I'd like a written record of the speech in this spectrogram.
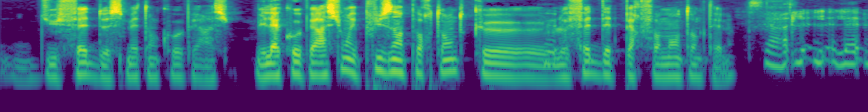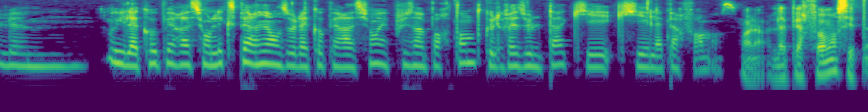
du fait de se mettre en coopération. Mais la coopération est plus importante que le fait d'être performant en tant que tel. oui, la coopération, l'expérience de la coopération est plus importante que le résultat qui est, qui est la performance. Voilà, la performance est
